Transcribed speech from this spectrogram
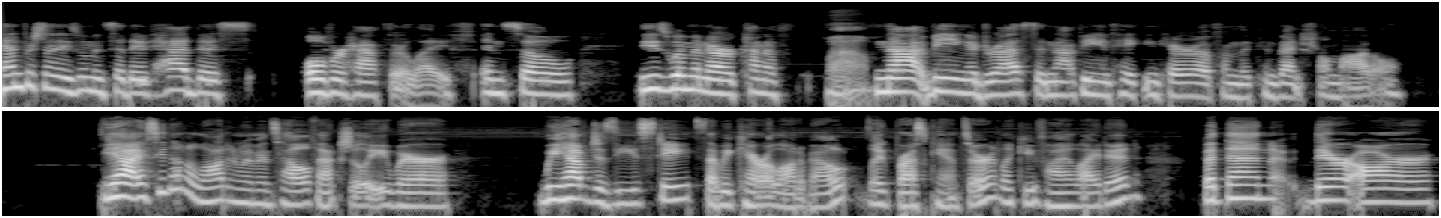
10% of these women said they've had this over half their life. And so these women are kind of wow. not being addressed and not being taken care of from the conventional model. Yeah, I see that a lot in women's health actually, where we have disease states that we care a lot about, like breast cancer, like you've highlighted. But then there are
